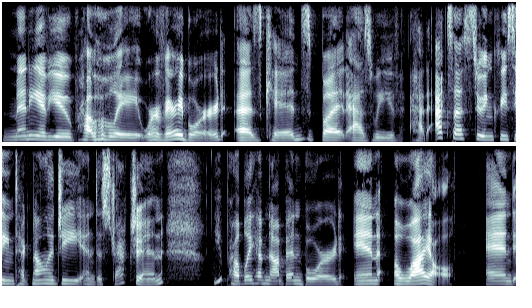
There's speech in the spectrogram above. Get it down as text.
many of you probably were very bored as kids. But as we've had access to increasing technology and distraction, you probably have not been bored in a while. And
